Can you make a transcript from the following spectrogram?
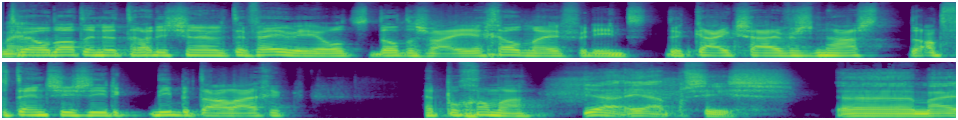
Terwijl dat in de traditionele tv-wereld, dat is waar je je geld mee verdient. De kijkcijfers naast de advertenties, die, die betalen eigenlijk het programma. ja, ja, precies. Eh, maar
